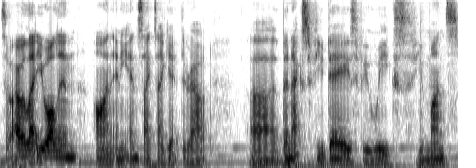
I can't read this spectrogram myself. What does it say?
so I will let you all in on any insights I get throughout uh, the next few days, few weeks, few months.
